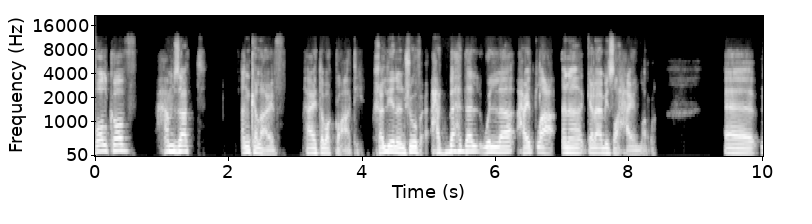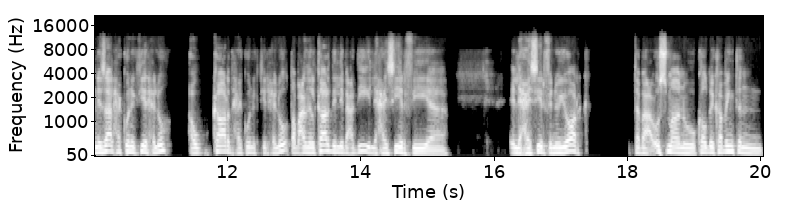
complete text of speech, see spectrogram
فولكوف حمزة أنكلايف. هاي توقعاتي. خلينا نشوف حتبهدل ولا حيطلع أنا كلامي صح هاي المرة. آه نزال حيكون كثير حلو. أو card حيكون كتير حلو. طبعا ال card اللي بعديه اللي حيصير في اللي حيصير في نيويورك تبع أوسمان وكولبي كافينغتون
